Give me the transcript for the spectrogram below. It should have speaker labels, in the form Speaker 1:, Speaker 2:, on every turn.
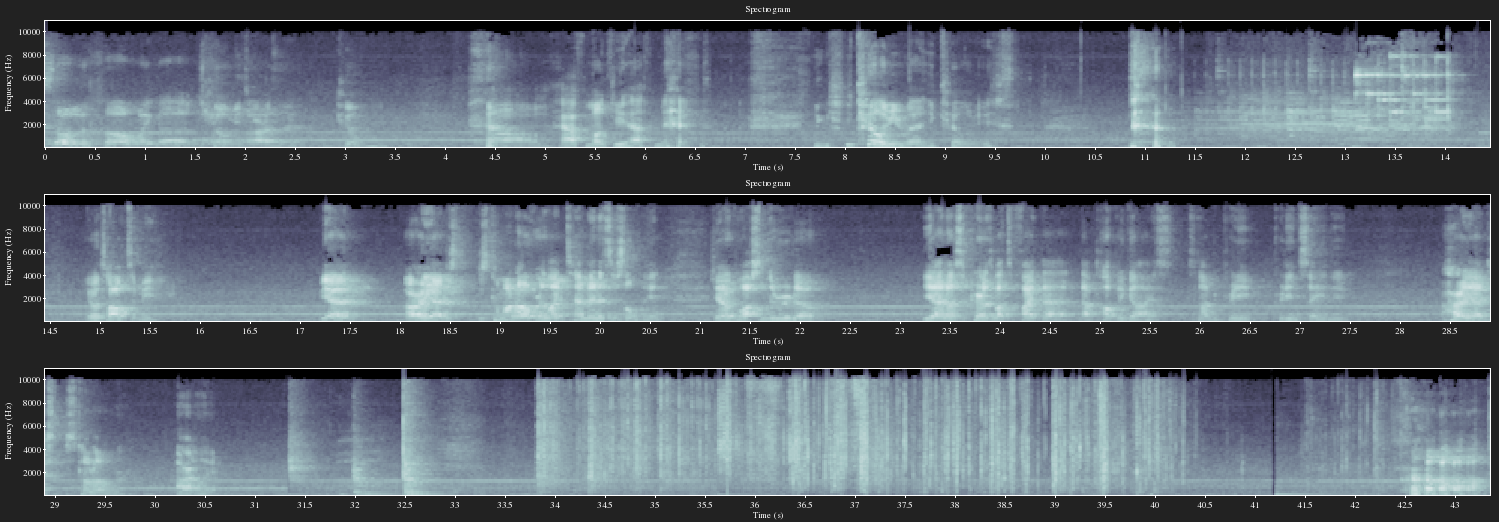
Speaker 1: so. Oh my god.
Speaker 2: Kill me, Tarzan. Kill me.
Speaker 1: Oh, half monkey, half man. You, you killing me, man. You killing me. Yo, talk to me. Yeah. Alright, yeah, just just come on over in like 10 minutes or something. Yeah, we're watching Naruto. Yeah, I know, Sakura's about to fight that, that puppy guy. It's, it's gonna be pretty pretty insane, dude. Alright, yeah, just, just come on over. Alright, like.
Speaker 3: I'm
